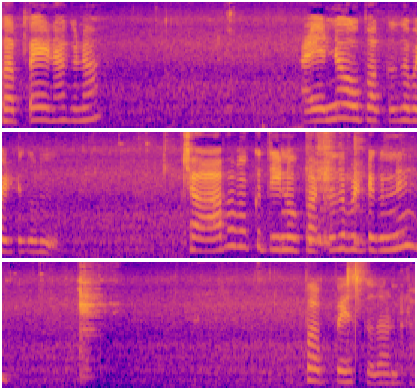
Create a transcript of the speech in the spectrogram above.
పప్పు అయినాకనా అవన్నీ ఓ పక్కకు పెట్టుకుని. చేప ముక్క తిను పక్కకు పెట్టుకుని పప్పు వేసుకో దాంట్లో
